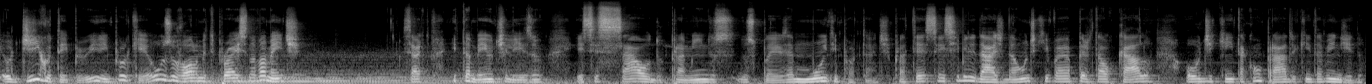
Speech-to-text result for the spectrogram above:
eu digo tape reading porque eu uso o volume price novamente. Certo? E também utilizo esse saldo para mim dos, dos players, é muito importante para ter sensibilidade de onde que vai apertar o calo ou de quem está comprado e quem está vendido.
